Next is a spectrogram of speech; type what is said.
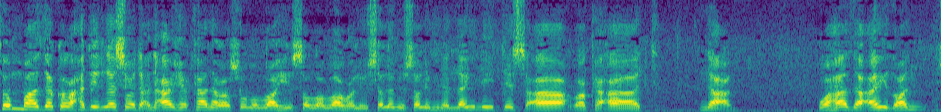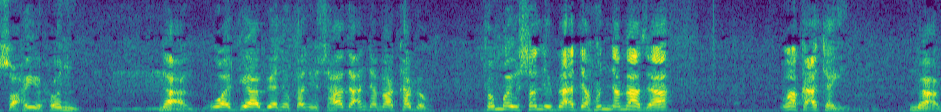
ثم ذكر حديث الأسود عن عائشة كان رسول الله صلى الله عليه وسلم يصلي من الليل تسع ركعات. نعم. وهذا أيضا صحيح. نعم. وجاء بأنه كان هذا عندما كبر. ثم يصلي بعدهن ماذا؟ ركعتين. نعم.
